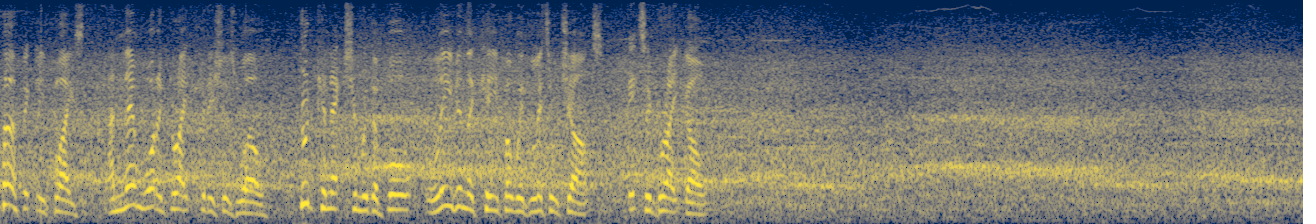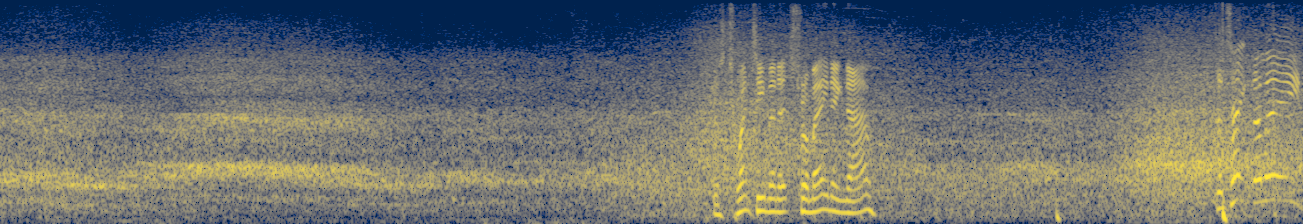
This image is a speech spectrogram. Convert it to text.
Perfectly placed, and then what a great finish as well. Good connection with the ball, leaving the keeper with little chance. It's a great goal. Just 20 minutes remaining now. To take the lead.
